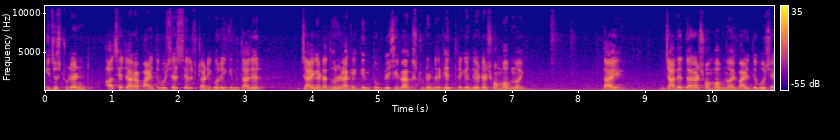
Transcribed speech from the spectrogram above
কিছু স্টুডেন্ট আছে যারা বাড়িতে বসে সেলফ স্টাডি করে কিন্তু তাদের জায়গাটা ধরে রাখে, কিন্তু বেশিরভাগ স্টুডেন্টের ক্ষেত্রে কিন্তু এটা সম্ভব নয়। তাই যাদের দ্বারা সম্ভব নয় বাড়িতে বসে,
